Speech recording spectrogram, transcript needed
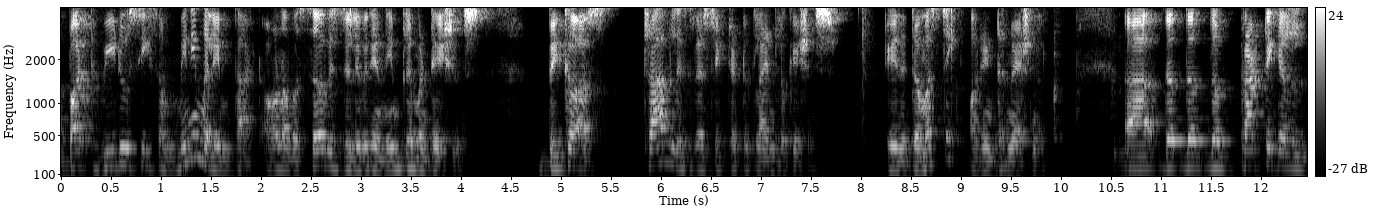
but we do see some minimal impact on our service delivery and implementations because travel is restricted to client locations, either domestic or international. Uh, the, the the practical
